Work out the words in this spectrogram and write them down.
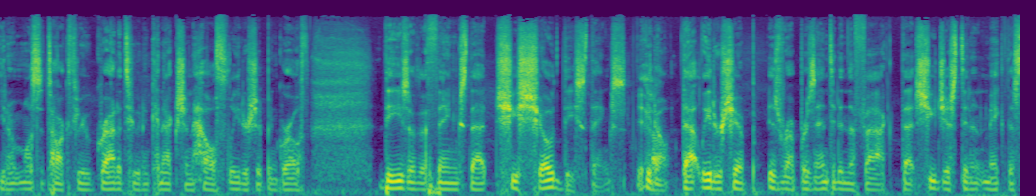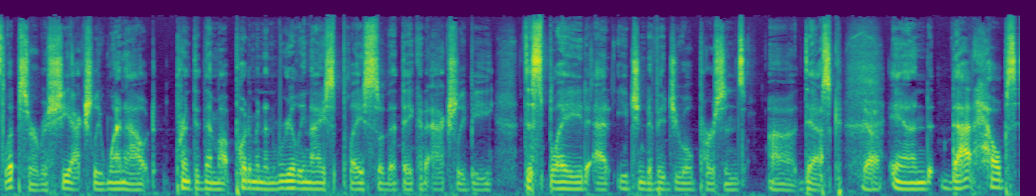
you know, Melissa talk through gratitude and connection, health, leadership and growth. These are the things that she showed these things. You know, that leadership is represented in the fact that she just didn't make this lip service. She actually went out, printed them up, put them in a really nice place so that they could actually be displayed at each individual person's uh, desk. Yeah. And that helps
